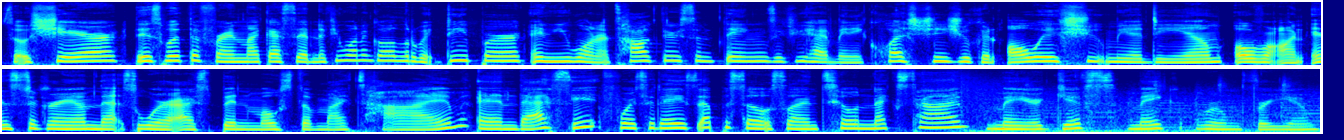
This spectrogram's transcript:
So share this with a friend, like I said. And if you want to go a little bit deeper and you want to talk through some things, if you have any questions, you can always shoot me a DM over on Instagram. That's where I spend most of my time. And that's it for today's episode. So until next time, may your gifts make room for you.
